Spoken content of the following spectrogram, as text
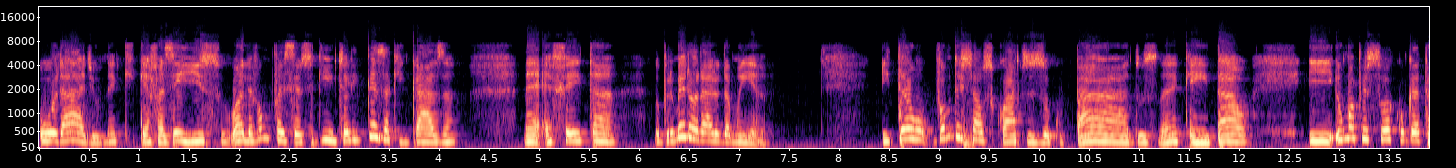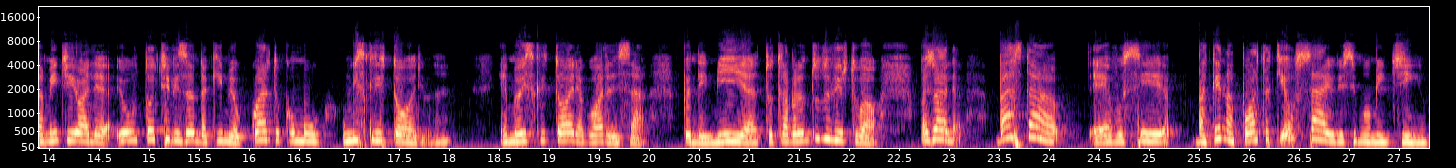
o horário, né, que quer fazer isso. Olha, vamos fazer o seguinte, a limpeza aqui em casa, né, é feita no primeiro horário da manhã. Então, vamos deixar os quartos desocupados, né? Quem e tal. E uma pessoa concretamente, olha, eu estou utilizando aqui meu quarto como um escritório, né? É meu escritório agora nessa pandemia, estou trabalhando tudo virtual. Mas olha, basta é, você bater na porta que eu saio desse momentinho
